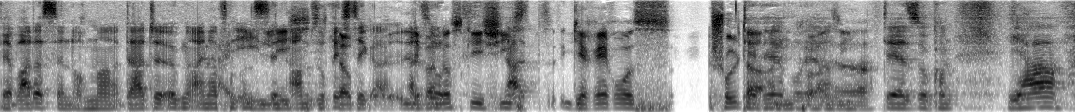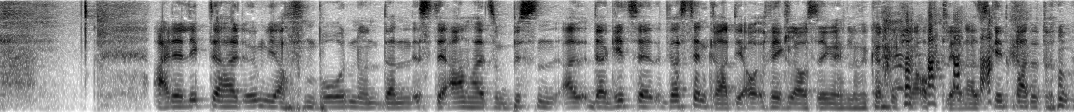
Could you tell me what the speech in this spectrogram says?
Wer war das denn nochmal? Da hatte irgendeiner ja, von uns ähnlich. den Arm so ich richtig. Glaub, also, Lewandowski schießt ja, Guerreros Schulter Guerrero, an quasi. Ja, der so kommt. Ja, Ah, der liegt da halt irgendwie auf dem Boden und dann ist der Arm halt so ein bisschen, also da geht's ja, was denn gerade die Regelauslegung? Ihr könnt mich mal aufklären. Also es geht gerade darum,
